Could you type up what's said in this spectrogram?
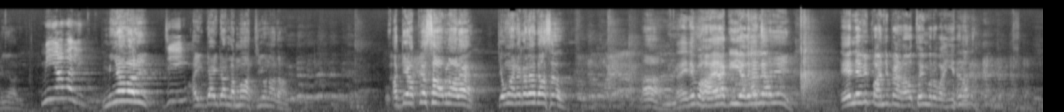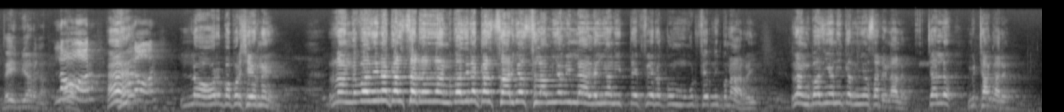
ਮੀਆਂ ਵਾਲੀ। ਮੀਆਂ ਵਾਲੀ। ਮੀਆਂ ਵਾਲੀ? ਜੀ। ਐਡਾ ਐਡਾ ਲੰਮਾ ਹਾਥੀ ਉਹਨਾਂ ਦਾ। ਅੱਗੇ ਆਪੇ ਹਿਸਾਬ ਲਾ ਲੈ। ਕਿਉਂ ਐਨਕ ਵਾਲਿਆ ਦੱਸ? ਆ ਨਹੀਂ ਨੇ ਵਹਾਇਆ ਕੀ ਅਗਲੇ ਨੇ? ਅੱਛਾ ਜੀ। ਇਹਨੇ ਵੀ ਪੰਜ ਭੈਣਾਂ ਉੱਥੋਂ ਹੀ ਮਰਵਾਈਆਂ ਨੇ। ਨਹੀਂ ਯਾਰ ਗਾ ਲਾਹੌਰ। ਹੈਂ? ਲਾਹੌਰ। ਲਾਹੌਰ ਬੱਬਰ ਸ਼ੇਰ ਨੇ। ਰੰਗਬਾਜ਼ੀ ਨਾ ਕਰ ਸਾਡਾ ਰੰਗਬਾਜ਼ੀ ਨਾ ਕਰ ਸਾਰੀਆਂ ਸਲਾਮੀਆਂ ਵੀ ਲੈ ਲਈਆਂ ਨਹੀਂ ਤੇ ਫਿਰ ਅੱਗੋਂ ਮੂਡ ਫਿਰ ਨਹੀਂ ਬਣਾ ਰਹੀ। ਰੰਗਬਾਜ਼ੀਆਂ ਨਹੀਂ ਕਰਨੀਆਂ ਸਾਡੇ ਨਾਲ। ਚੱਲ ਮਿੱਠਾ ਕਰ।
